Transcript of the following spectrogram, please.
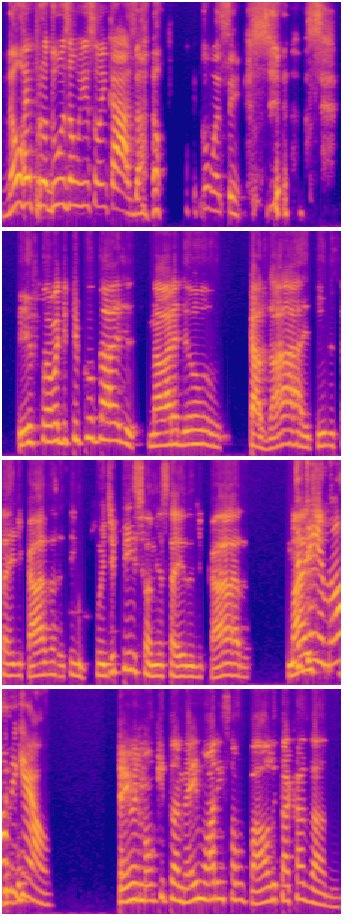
Não reproduzam isso em casa. Como assim? Isso foi uma dificuldade. Na hora de eu casar e tudo, sair de casa, assim, foi difícil a minha saída de casa. Mas, Você tem irmão, Miguel? Tenho um irmão que também mora em São Paulo e está casado.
